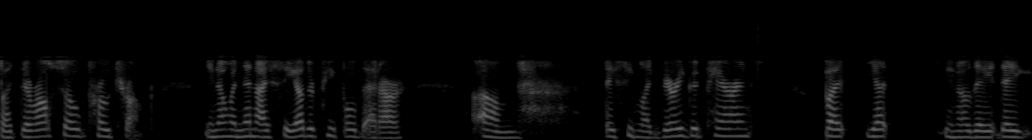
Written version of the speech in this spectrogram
but they're also pro Trump, you know. And then I see other people that are, um, they seem like very good parents, but yet, you know, they they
